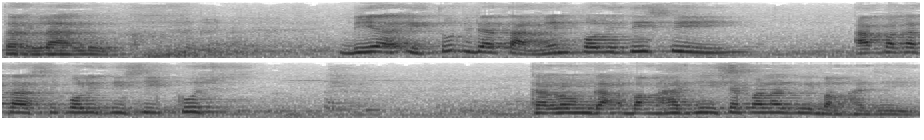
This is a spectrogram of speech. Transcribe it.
terlalu dia itu didatangin politisi apa kata si politisi kus Kalau nggak Bang Haji, siapa lagi Bang Haji?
